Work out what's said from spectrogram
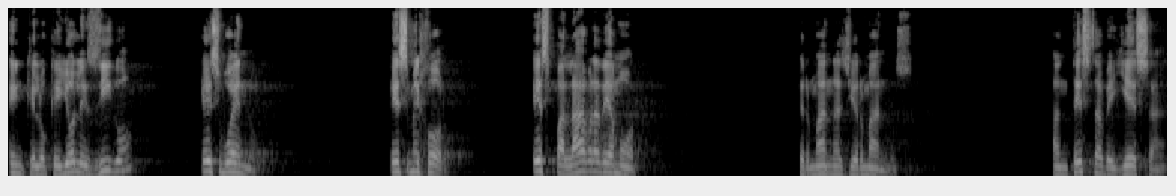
en que lo que yo les digo es bueno, es mejor, es palabra de amor. Hermanas y hermanos, ante esta belleza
